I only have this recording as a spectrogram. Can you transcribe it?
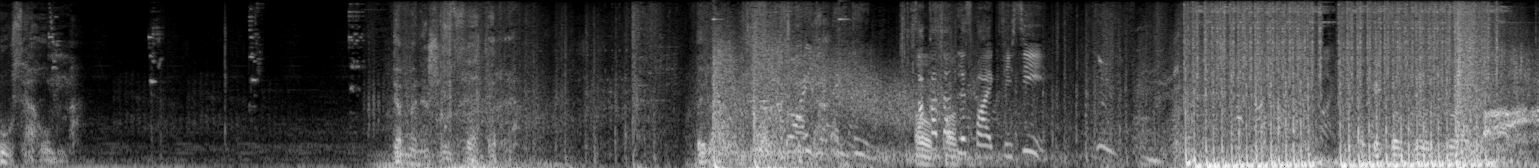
كابوسهم تم نشر الساتر أعيد سقطت. السبايك في سي go.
